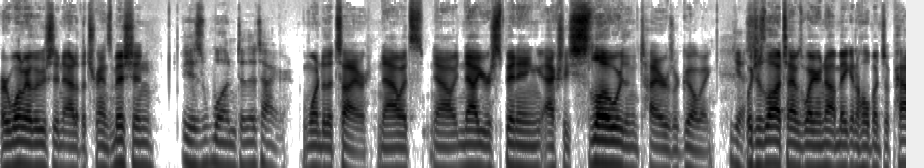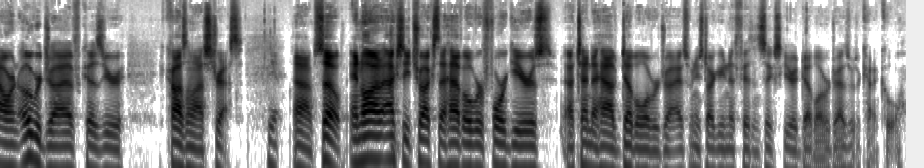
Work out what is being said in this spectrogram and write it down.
or one revolution out of the transmission, Is one to the tire. one to the tire. Now it's now now you're spinning actually slower than the tires are going, Yes. which is a lot of times why you're not making a whole bunch of power in overdrive because you're causing a lot of stress. Yeah. Um, so, and a lot of actually trucks that have over four gears uh, tend to have double overdrives. When you start getting to fifth and sixth gear, double overdrives are kind of cool.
